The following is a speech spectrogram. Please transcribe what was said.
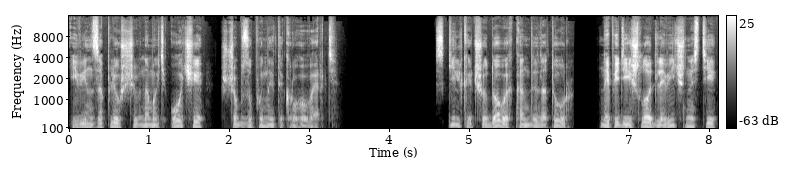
і він заплющив на мить очі, щоб зупинити круговерть. Скільки чудових кандидатур не підійшло для вічності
